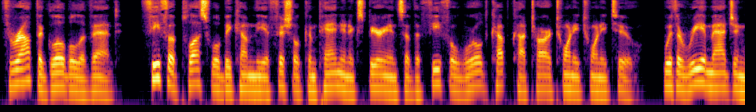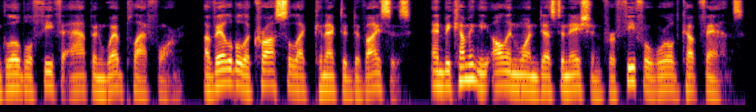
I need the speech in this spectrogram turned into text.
Throughout the global event, FIFA Plus will become the official companion experience of the FIFA World Cup Qatar 2022, with a reimagined global FIFA app and web platform, available across select connected devices, and becoming the all in one destination for FIFA World Cup fans.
